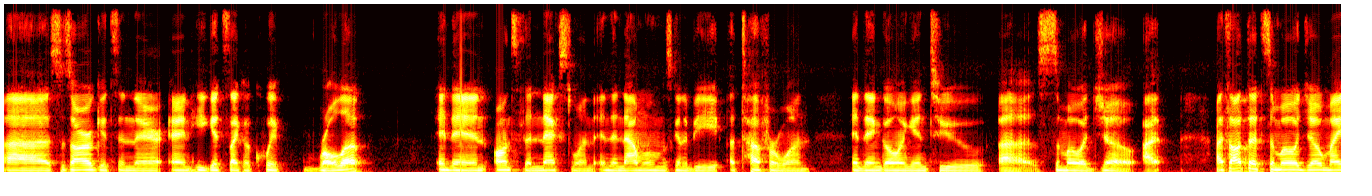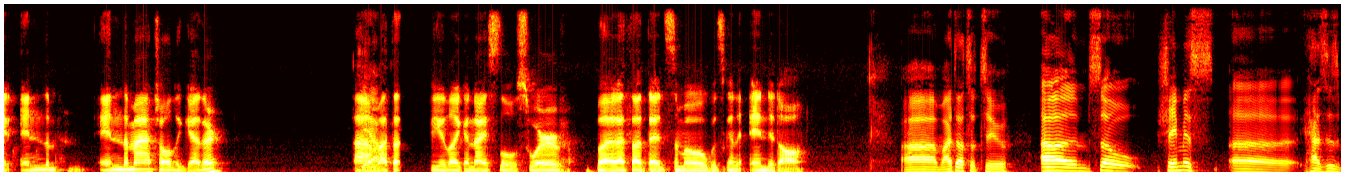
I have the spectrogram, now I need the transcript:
Uh, Cesaro gets in there and he gets like a quick roll up, and then on to the next one, and then that one was going to be a tougher one, and then going into uh, Samoa Joe. I I thought that Samoa Joe might end the end the match altogether. Um, Yeah. I thought it'd be like a nice little swerve, but I thought that Samoa was going to end it all. Um, I thought so too. Um, so Sheamus uh has his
